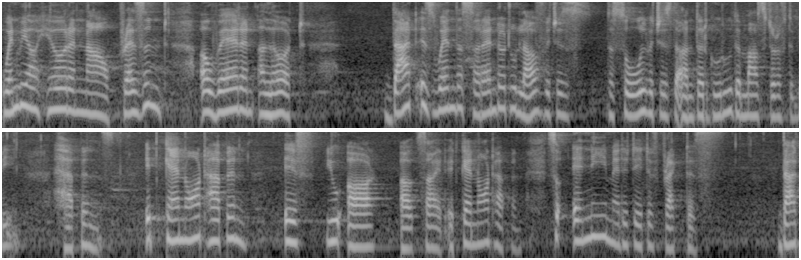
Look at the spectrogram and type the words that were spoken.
when we are here and now, present, aware, and alert, that is when the surrender to love, which is the soul, which is the Antar Guru, the master of the being, happens. It cannot happen if you are outside. It cannot happen. So, any meditative practice, that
